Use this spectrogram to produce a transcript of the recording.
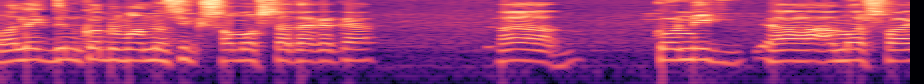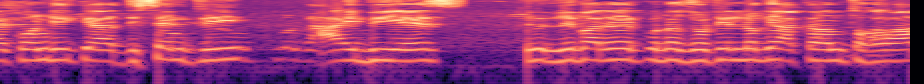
অনেকদিন কোনো মানসিক সমস্যা থাকা হ্যাঁ। কর্নিক আমার সহায় কর্নিক ডিসেন্ট্রি আইবিএস লিভারের কোনো জটিল রোগে আক্রান্ত হওয়া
